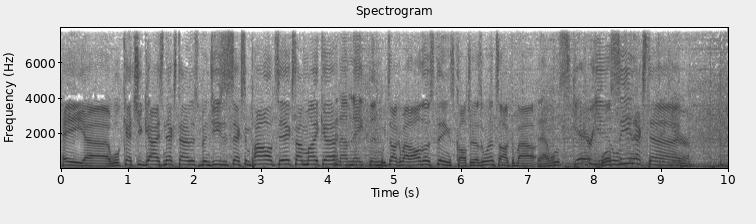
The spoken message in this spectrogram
Hey, uh, we'll catch you guys next time. This has been Jesus, Sex, and Politics. I'm Micah. And I'm Nathan. we talk about all those things culture doesn't want to talk about. that will scare you. We'll see you next time. care.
